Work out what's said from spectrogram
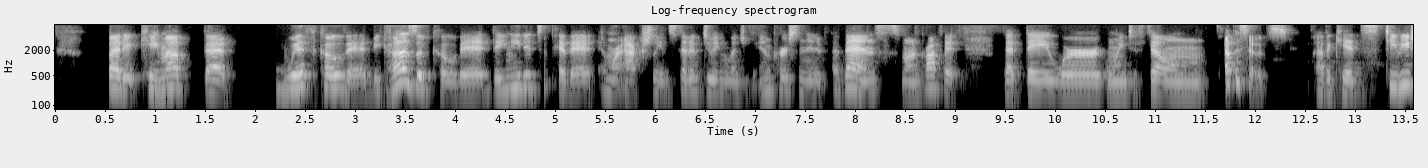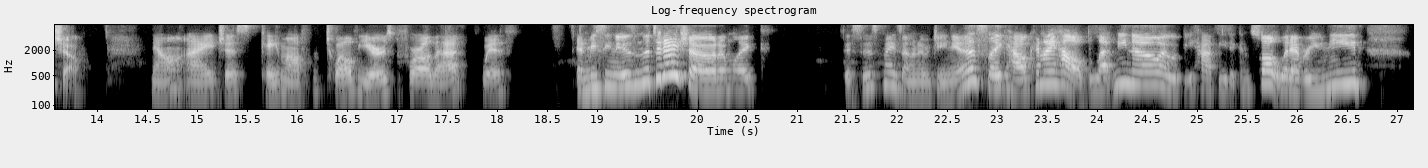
But it came up that with COVID, because of COVID, they needed to pivot and were actually, instead of doing a bunch of in person events, this nonprofit, that they were going to film episodes of a kids' TV show. Now, I just came off of 12 years before all that with NBC News and the Today Show. And I'm like, this is my zone of genius. Like, how can I help? Let me know. I would be happy to consult whatever you need.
